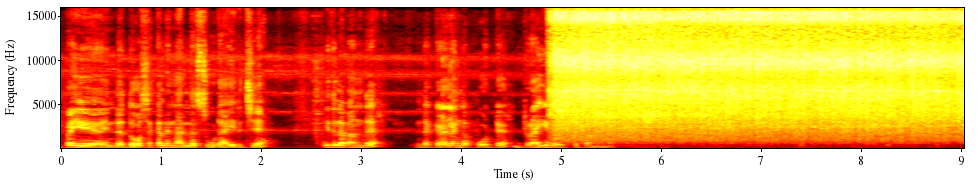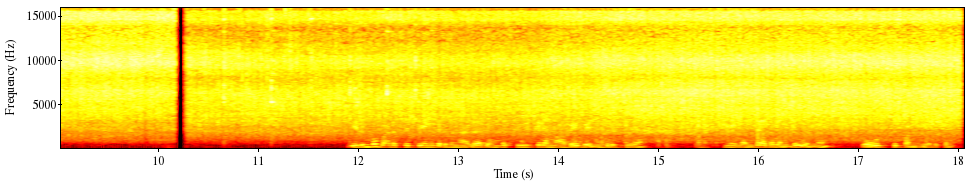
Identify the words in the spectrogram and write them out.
இப்போ இந்த தோசைக்கல் நல்லா சூடாயிருச்சு. இதில் வந்து இந்த கிழங்க போட்டு ட்ரை ரோஸ்ட் பண்ணணும். இரும்பு வடச்சட்டிங்கிறதுனால ரொம்ப சீக்கிரமாகவே வெந்துருச்சு. நீ வந்து அதை வந்து ஒன்று ரோஸ்ட் பண்ணி எடுக்கணும்.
